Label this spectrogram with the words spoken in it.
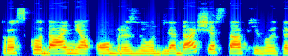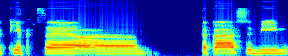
про складання образу для Даші Астаф'євої, так як це е, така собі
